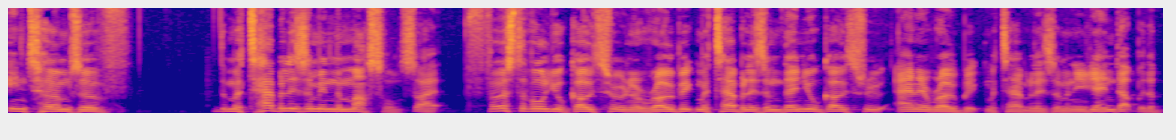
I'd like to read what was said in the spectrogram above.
in terms of the metabolism in the muscles? Like, first of all, you'll go through an aerobic metabolism, then you'll go through anaerobic metabolism, and you end up with a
